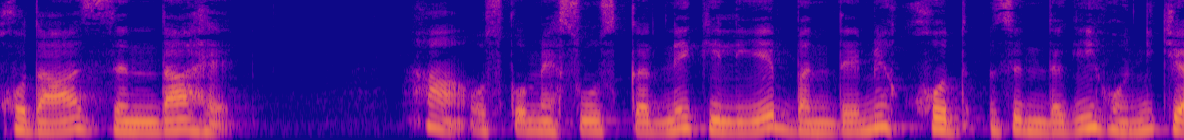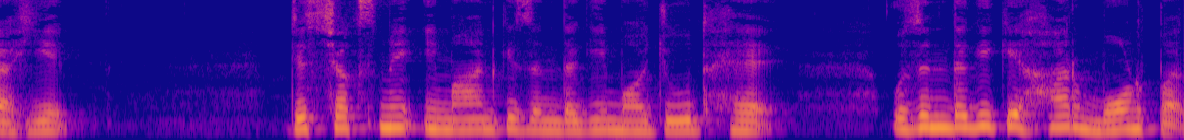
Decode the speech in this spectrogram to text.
خدا زندہ ہے۔ ہاں اس کو محسوس کرنے کے لیے بندے میں خود زندگی ہونی چاہیے۔ جس شخص میں ایمان کی زندگی موجود ہے، وہ زندگی کے ہر موڑ پر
